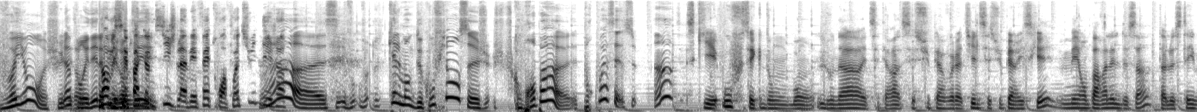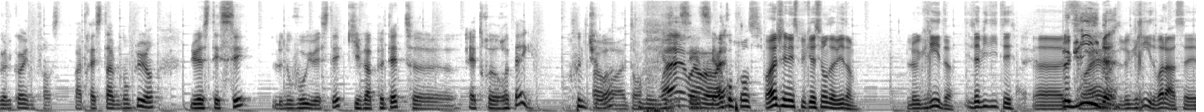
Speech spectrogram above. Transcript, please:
Voyons, je suis là pour aider la Non, mais c'est pas comme si je l'avais fait trois fois de suite déjà. Ah, c'est- vous- vous- quel manque de confiance je, comprends pas. Pourquoi c'est- ce- Hein Ce qui est ouf, c'est que donc, bon, Luna, etc., c'est super volatile, c'est super risqué. Mais en parallèle de ça, t'as le stablecoin, enfin, c'est pas très stable non plus, hein, l'USTC, le nouveau UST, qui va peut-être euh, être repeg. tu Ah, vois attends. Donc, Ouais, c'est ouais, ouais, c'est ouais. incompréhensible. Ouais, j'ai une explication, David. Le grid, l'avidité. Euh, Le grid. Ouais. Le grid, voilà, c'est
